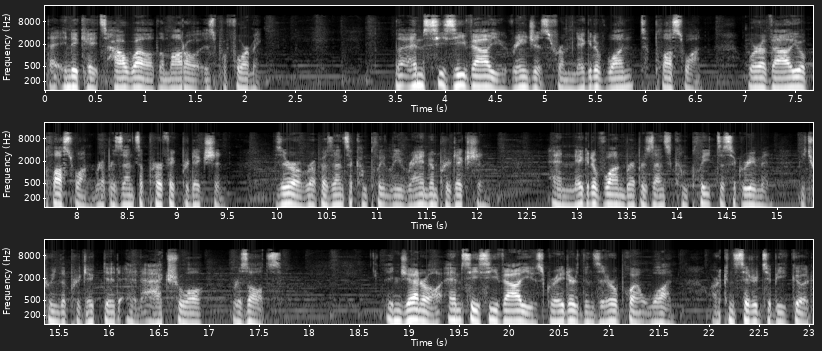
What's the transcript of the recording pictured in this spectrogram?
that indicates how well the model is performing. The MCC value ranges from negative 1 to plus 1, where a value of plus 1 represents a perfect prediction 0 represents a completely random prediction, and negative 1 represents complete disagreement between the predicted and actual results. In general, MCC values greater than 0.1 are considered to be good,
